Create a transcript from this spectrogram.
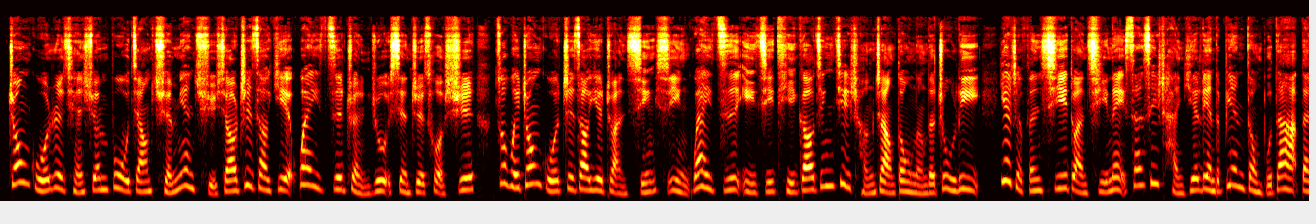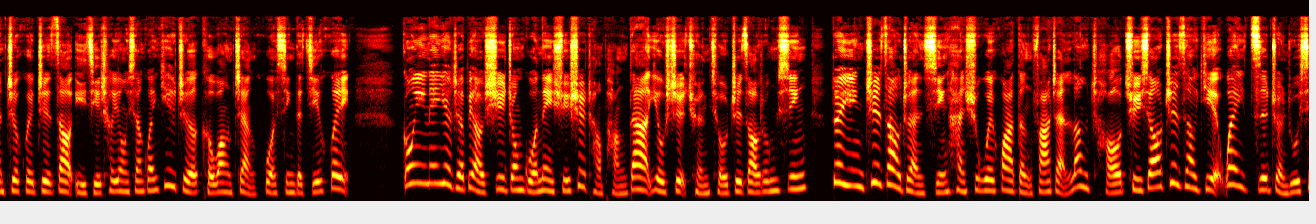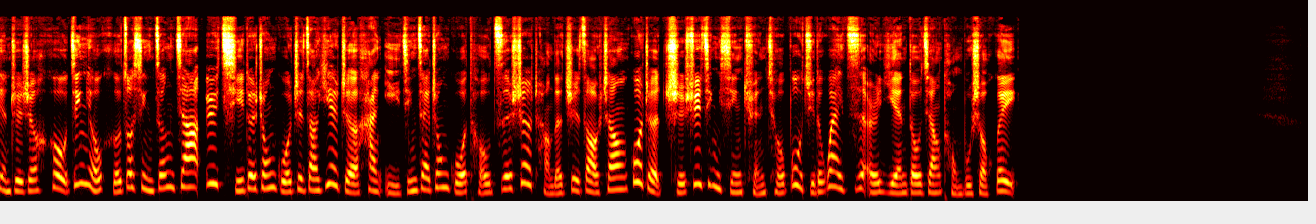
中国日前宣布将全面取消制造业外资准入限制措施，作为中国制造业转型、吸引外资以及提高经济成长动能的助力。业者分析，短期内三 C 产业链的变动不大，但智慧制造以及车用相关业者渴望斩获新的机会。供应链业者表示，中国内需市场庞大，又是全球制造中心，对应制造转型和数位化等发展浪潮，取消制造业外资准入限制之后，经由合作性增加，预期对中国制造业者和已经在中国投资设厂的制造商，或者持续进行全球布局的外资而言，都将同步受惠。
